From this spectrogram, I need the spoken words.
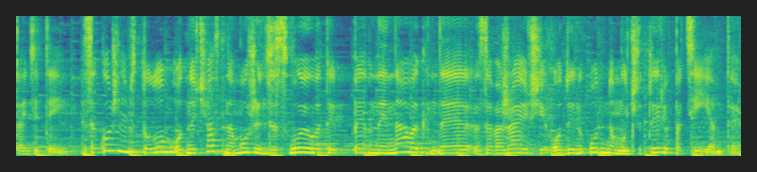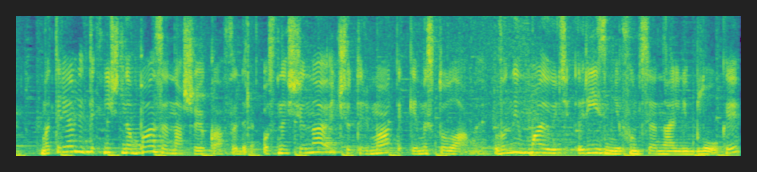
та дітей. За кожним столом одночасно можуть засвоювати певний навик, не заважаючи один одному чотири пацієнти. Матеріально-технічна база нашої кафедри оснащена чотирма такими столами. Вони мають різні функціональні блоки,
